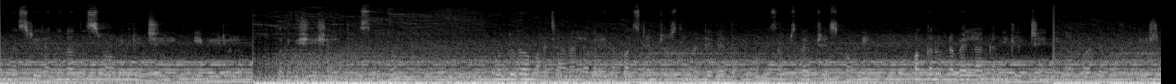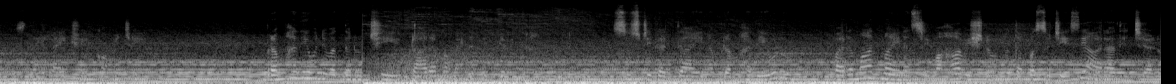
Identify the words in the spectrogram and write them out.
ఉన్న శ్రీ రంగనాథ స్వామి గురించి ఈ వీడియోలో కొన్ని విశేషాలు తెలుసుకుందాం. ముందుగా మన ఛానల్ ఎవరైనా ఫస్ట్ టైం చూస్తున్నట్టయితే తప్పకుండా సబ్స్క్రైబ్ చేసుకోండి. పక్కనున్న బెల్ ఐకాన్ని క్లిక్ చేయండి. నా ఫర్దర్ నోటిఫికేషన్ వస్తాయి. లైక్ షేర్ కామెంట్ చేయండి. బ్రహ్మదేవుని వద్ద నుంచి ప్రారంభమైన నిత్య విగ్రహం. సృష్టికర్త అయిన బ్రహ్మదేవుడు పరమాత్మ అయిన శ్రీ మహావిష్ణువును తపస్సు చేసి ఆరాధించాడు.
